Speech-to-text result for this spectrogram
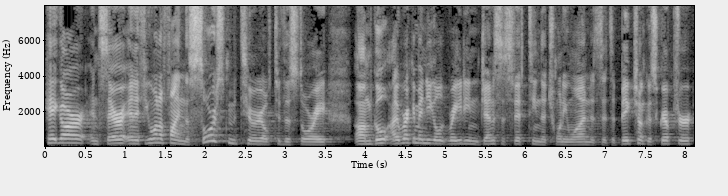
Hagar and Sarah. And if you want to find the source material to the story, um, go. I recommend you go reading Genesis 15 to 21. It's, it's a big chunk of scripture,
